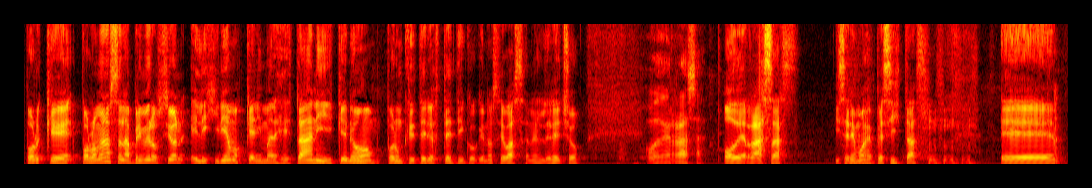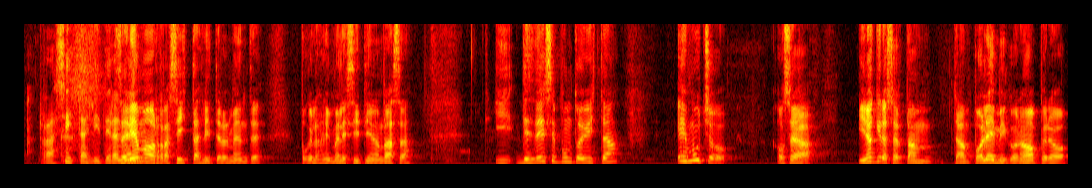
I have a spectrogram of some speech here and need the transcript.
porque por lo menos en la primera opción elegiríamos qué animales están y qué no, por un criterio estético que no se basa en el derecho, O de raza. o de razas, y seríamos especistas. Eh, Racistas, literalmente. Seríamos racistas, literalmente, porque los animales sí tienen raza. Y desde ese punto de vista, es mucho. O sea, y no quiero ser tan, tan polémico, ¿no? Pero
